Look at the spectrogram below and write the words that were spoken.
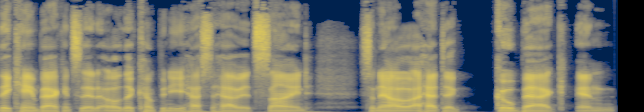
they came back and said, "Oh, the company has to have it signed." So now I had to go back and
